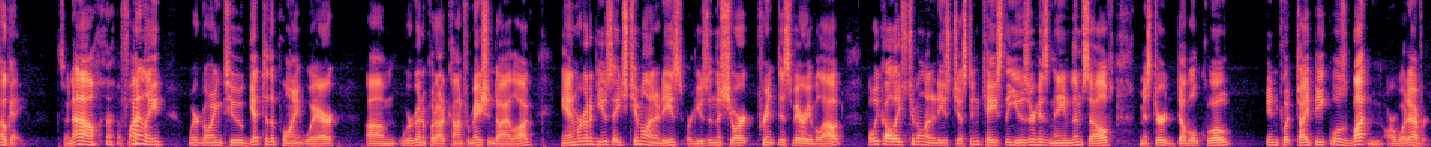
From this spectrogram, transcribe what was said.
Okay, so now finally we're going to get to the point where um, we're going to put out a confirmation dialog and we're going to use HTML entities. We're using the short print this variable out. What we call HTML entities just in case the user has named themselves Mr. double quote input type equals button or whatever,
